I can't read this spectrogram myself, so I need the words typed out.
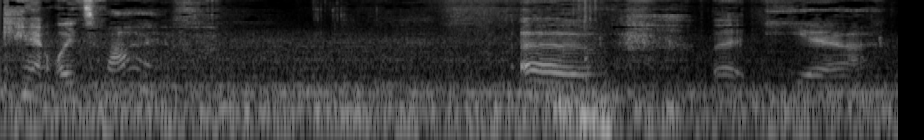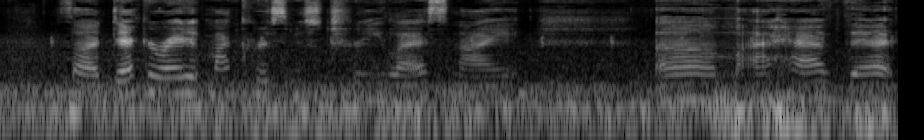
Can't wait to five. Um, but yeah, so I decorated my Christmas tree last night. Um, I have that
